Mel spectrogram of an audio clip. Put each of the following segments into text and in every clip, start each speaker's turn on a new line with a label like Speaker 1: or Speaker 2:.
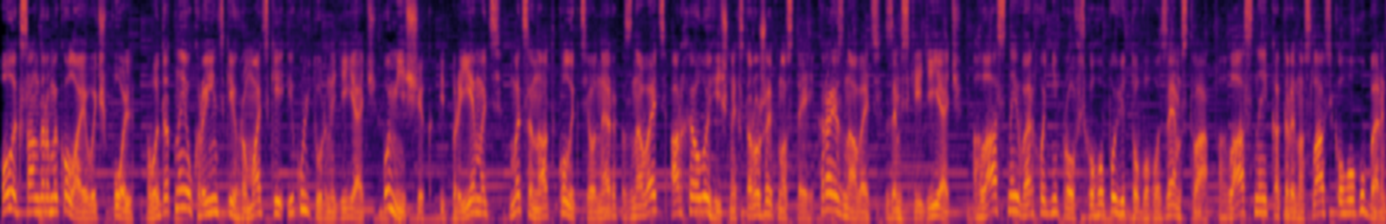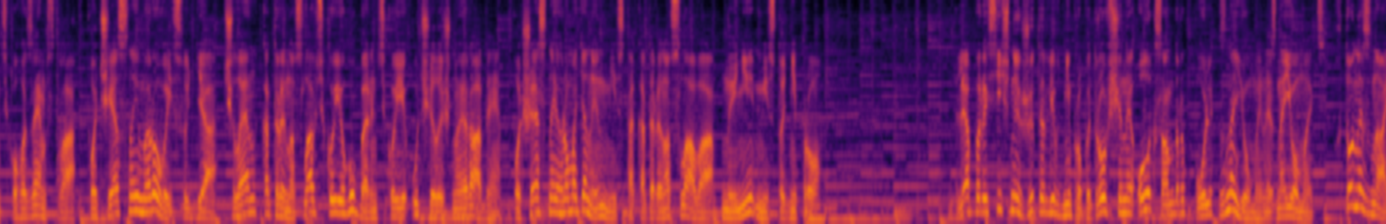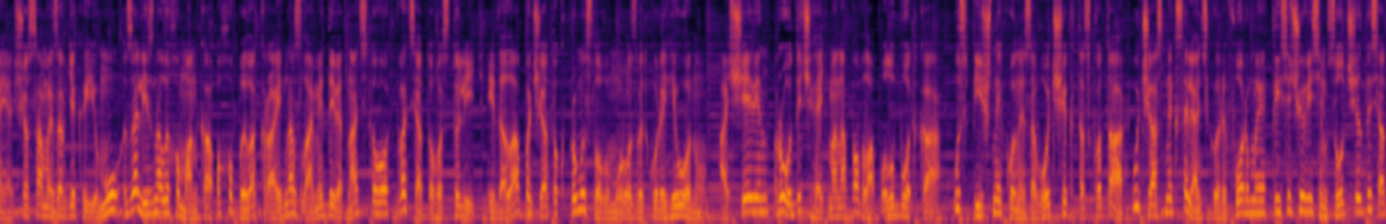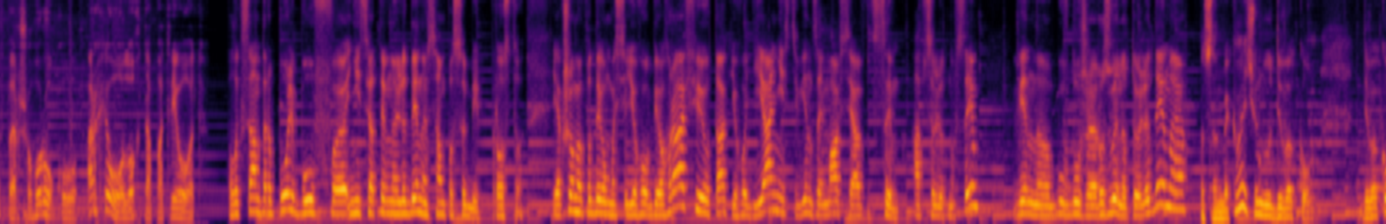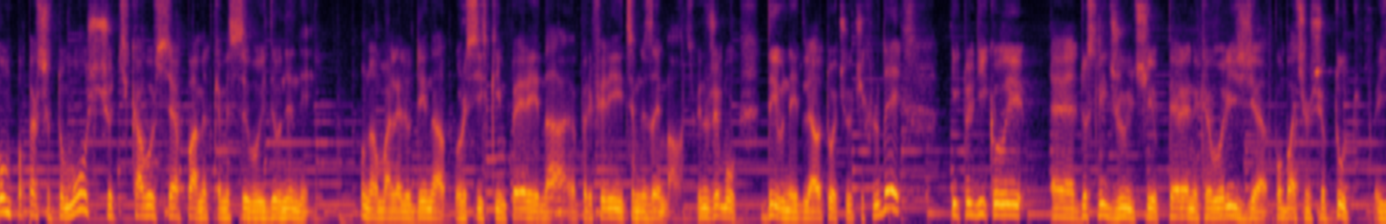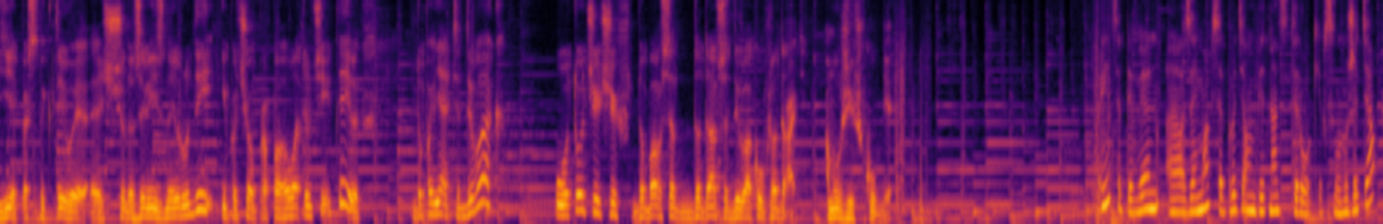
Speaker 1: Олександр Миколайович Поль, видатний український громадський і культурний діяч, поміщик, підприємець, меценат, колекціонер, знавець археологічних старожитностей, краєзнавець, земський діяч, гласний Верходніпровського повітового земства, гласний Катеринославського губернського земства, почесний мировий суддя, член Катеринославської губернської училищної ради, почесний громадянин міста Катеринослава, нині місто Дніпро. Для пересічних жителів Дніпропетровщини Олександр Поль знайомий незнайомець. Хто не знає, що саме завдяки йому залізна лихоманка охопила край на зламі 19-20 століть і дала початок промисловому розвитку регіону. А ще він родич гетьмана Павла Полуботка, успішний конезаводчик та скотар, учасник селянської реформи 1861 року, археолог та патріот.
Speaker 2: Олександр Поль був е, ініціативною людиною сам по собі. Просто якщо ми подивимося його біографію, так його діяльність, він займався всім, абсолютно всім. Він е, був дуже розвинутою людиною.
Speaker 3: Олександр Миколаївич він був диваком. Диваком, по-перше, тому що цікавився пам'ятками сивої давнини. Ну, нормальна людина в Російській імперії на периферії цим не займалася. Він вже був дивний для оточуючих людей. І тоді, коли досліджуючи терени Криворіжжя, побачив, що тут є перспективи е, щодо залізної руди, і почав пропагувати ці ідеї. до поняття дивак у оточуючих додався, додався дивак у квадраті, а може і в кубі.
Speaker 4: Принципі, він а, займався протягом 15 років свого життя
